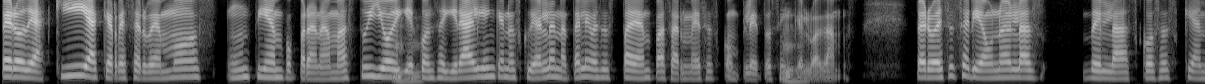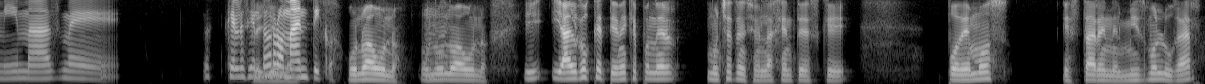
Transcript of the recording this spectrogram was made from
Pero de aquí a que reservemos un tiempo para nada más tú y yo y que conseguir a alguien que nos cuide a la Natalia, a veces pueden pasar meses completos sin que lo hagamos. Pero esa sería una de las, de las cosas que a mí más me, que lo siento romántico. Uno a uno, un uno a uno. Y, y, algo que tiene que poner mucha atención la gente es que podemos estar en el mismo lugar,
